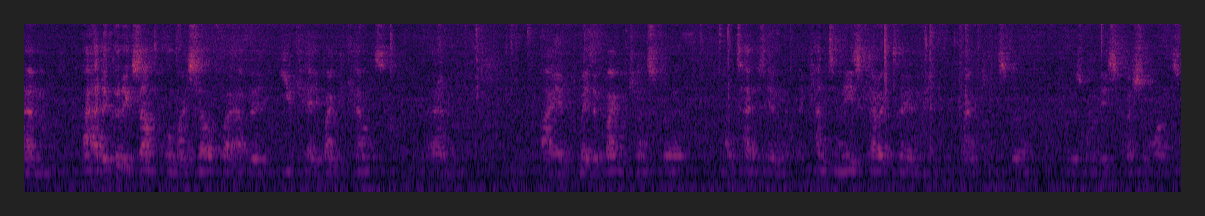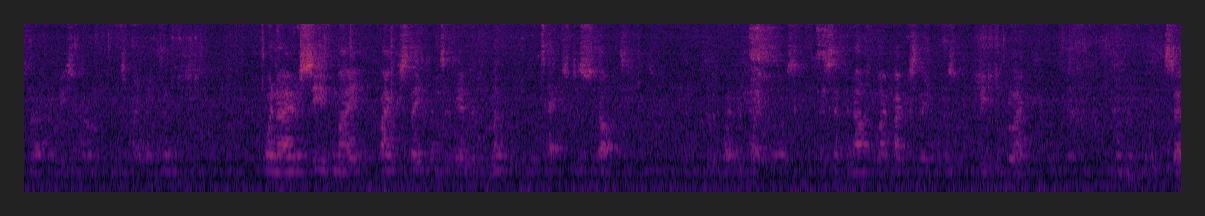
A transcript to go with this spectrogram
Um, I had a good example myself. I have a UK bank account. Um, I made a bank transfer. I typed in a Cantonese character in the bank transfer. Was one of these special ones for a reason I'll explain later. When I received my bank statement at the end of the month, the text just stopped where the character was. The second half of my bank statement was completely blank. So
